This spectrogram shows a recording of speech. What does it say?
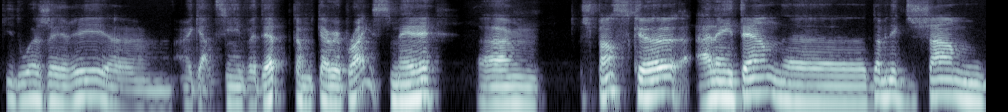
qui doit gérer euh, un gardien vedette comme Carey Price, mais euh, je pense qu'à l'interne, Dominique Ducharme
